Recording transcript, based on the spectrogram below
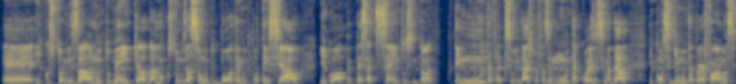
é, e customizá-la muito bem, que ela dá uma customização muito boa, tem muito potencial, igual a PP700. Então tem muita flexibilidade para fazer muita coisa em cima dela e conseguir muita performance.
